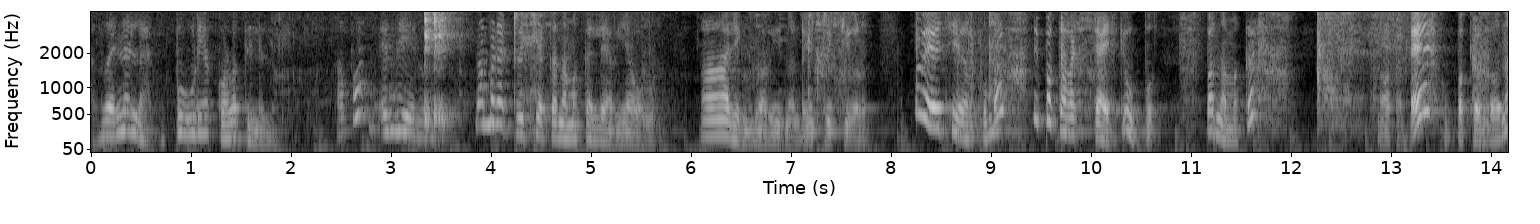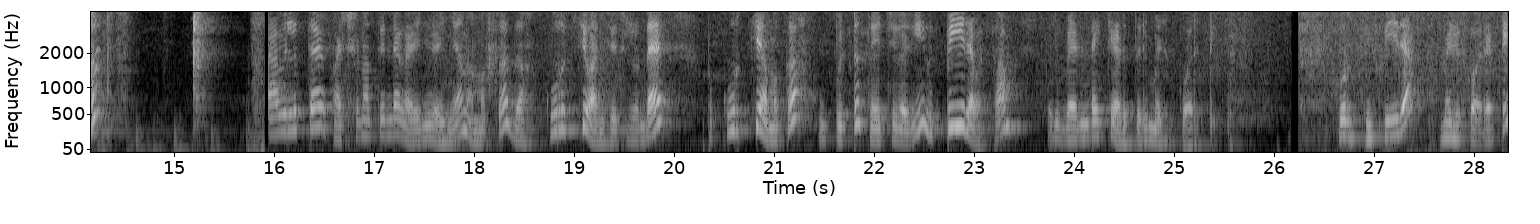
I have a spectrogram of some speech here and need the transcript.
അത് തന്നെയല്ല ഉപ്പ് കൂടിയാൽ കൊള്ളത്തില്ലല്ലോ. അപ്പം എന്ത് ചെയ്തു? നമ്മുടെ ട്രിക്കൊക്കെ നമുക്കല്ലേ അറിയാവുള്ളൂ. ആരെങ്കിലും അറിയുന്നുണ്ടോ ഈ ട്രിക്കുകൾ വേവിച്ച് ചേർക്കുമ്പോൾ ഇപ്പം കറക്റ്റായിരിക്കും ഉപ്പ്. അപ്പം നമുക്ക് നോക്കട്ടെ ഉപ്പൊക്കെ ഉണ്ടോന്ന്. രാവിലത്തെ ഭക്ഷണത്തിന്റെ കഴിഞ്ഞ് കഴിഞ്ഞാൽ നമുക്ക് കുറിച്ച് വാങ്ങിച്ച് വെച്ചിട്ടുണ്ട്. അപ്പോൾ കുറിച്ച് നമുക്ക് ഉപ്പിട്ട് തേച്ച് കഴുകി ഇത് പീര വെക്കാം. ഒരു വെണ്ടയ്ക്ക് അടുത്തൊരു മെഴുക്കുരട്ടി കുറിച്ച് പീര മെഴുക്കുരട്ടി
